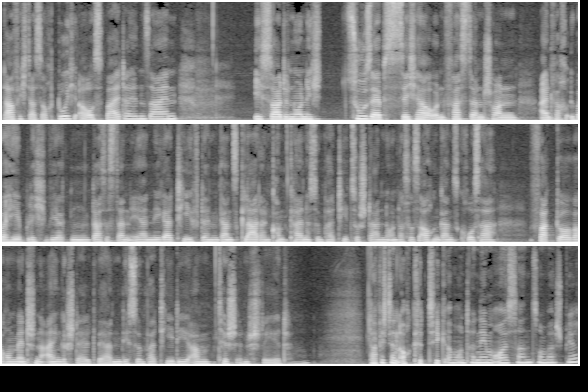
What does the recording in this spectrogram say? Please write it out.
darf ich das auch durchaus weiterhin sein. Ich sollte nur nicht zu selbstsicher und fast dann schon einfach überheblich wirken. Das ist dann eher negativ, denn ganz klar, dann kommt keine Sympathie zustande und das ist auch ein ganz großer Faktor, warum Menschen eingestellt werden, die Sympathie, die am Tisch entsteht. Darf ich denn auch Kritik am Unternehmen äußern zum Beispiel?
